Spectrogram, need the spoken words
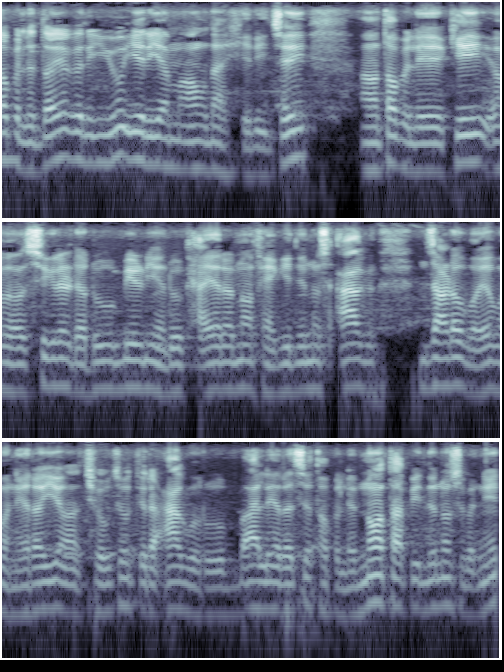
तपाईँहरूले दया गरी यो एरियामा आउँदाखेरि चाहिँ तपाईँहरूले केही सिगरेटहरू बिडीहरू खाएर नफ्याँकिदिनुहोस्। आग जाडो भयो भनेर यो छेउछेउतिर आगोहरू बालेर चाहिँ तपाईँहरूले नतापिदिनुहोस् भने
